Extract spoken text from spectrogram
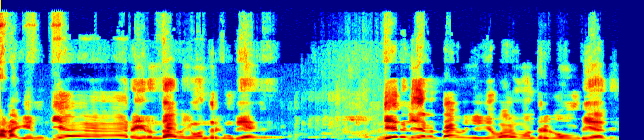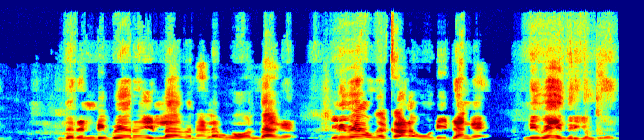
ஆனா எம்ஜிஆர் இருந்தால் இவங்க வந்திருக்க முடியாது. ஜெயலலிதா இருந்தால் இவங்க வந்திருக்கவும் முடியாது. இந்த ரெண்டு பேரும் இல்லாதனால அவங்க வந்தாங்க. இனிமே அவங்க காலை ஊண்டிட்டாங்க. இனிமே எந்திரிக்க முடியாது.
